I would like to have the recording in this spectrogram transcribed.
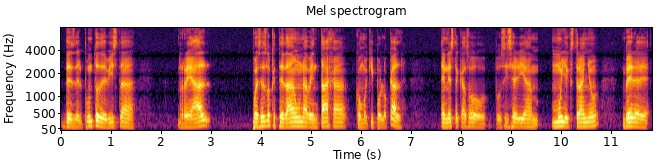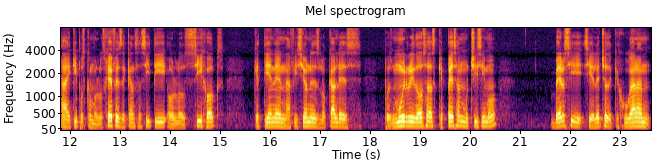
desde el punto de vista real, pues es lo que te da una ventaja como equipo local. En este caso, pues sí sería muy extraño ver eh, a equipos como los jefes de Kansas City o los Seahawks que tienen aficiones locales pues muy ruidosas que pesan muchísimo ver si, si el hecho de que jugaran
